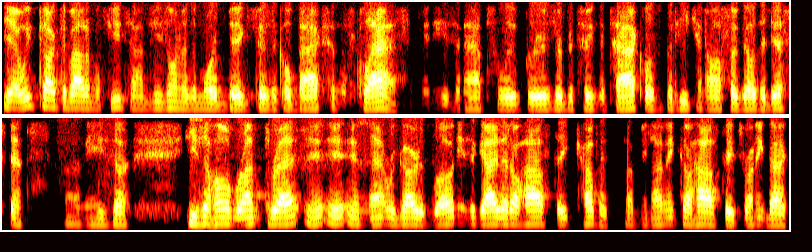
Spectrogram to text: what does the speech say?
Yeah, we've talked about him a few times. He's one of the more big physical backs in this class. I mean, he's an absolute bruiser between the tackles, but he can also go the distance. I mean, he's a he's a home run threat in, in that regard as well. And he's a guy that Ohio State covets. I mean, I think Ohio State's running back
